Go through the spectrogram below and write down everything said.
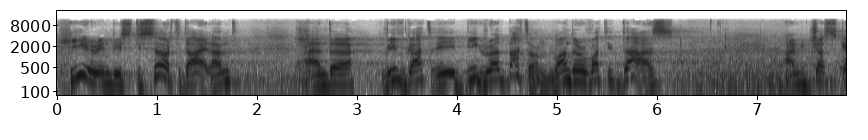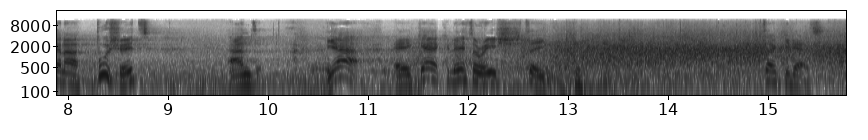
here in this deserted island, and uh, we've got a big red button. Wonder what it does. I'm just gonna push it, and yeah, a calculator-ish thing. Thank you, guys.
